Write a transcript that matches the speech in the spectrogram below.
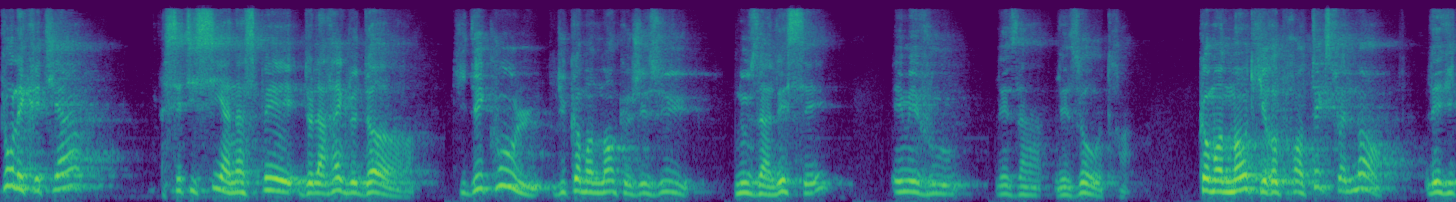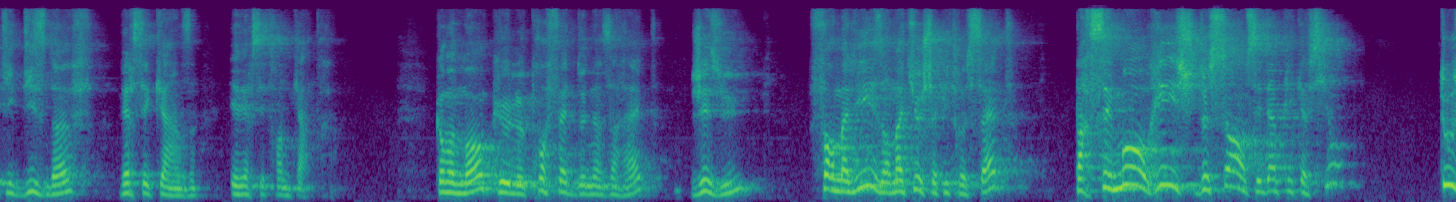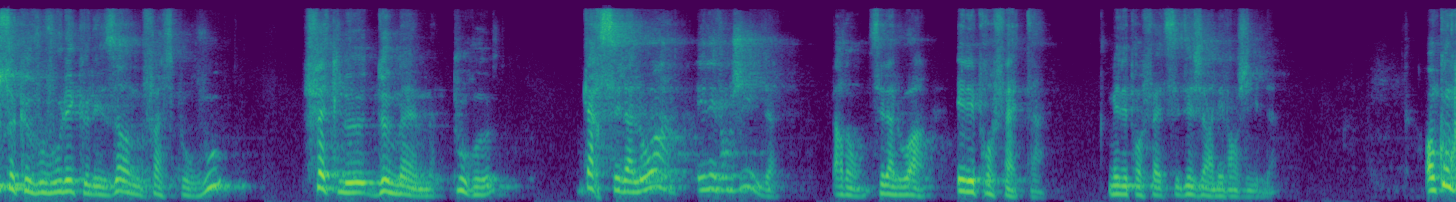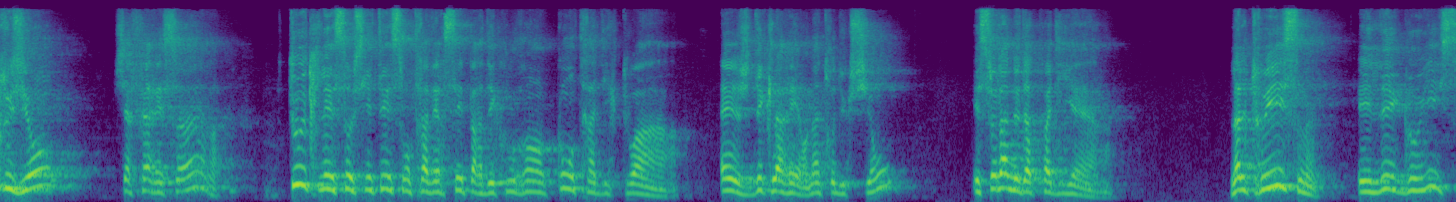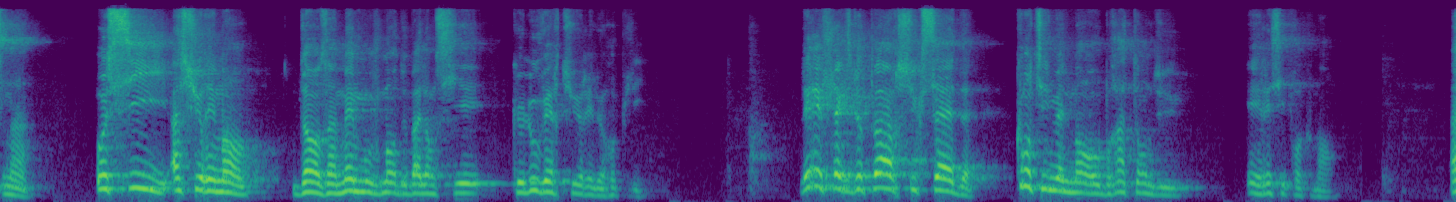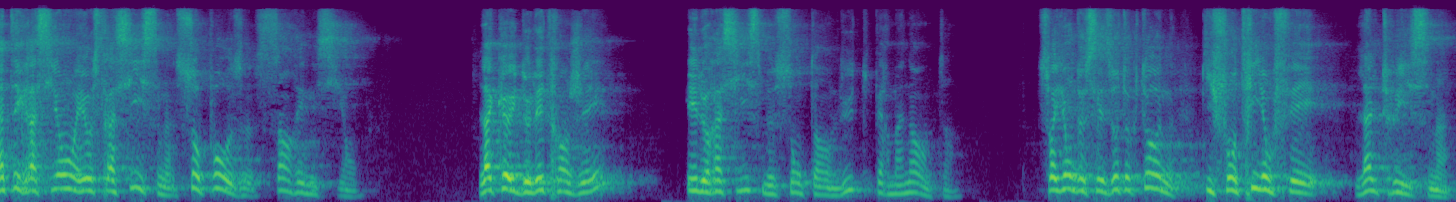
Pour les chrétiens, c'est ici un aspect de la règle d'or qui découle du commandement que Jésus nous a laissé, aimez-vous les uns les autres. Commandement qui reprend textuellement Lévitique 19, verset 15 et verset 34 commandement que le prophète de Nazareth, Jésus, formalise en Matthieu chapitre 7 par ces mots riches de sens et d'implication. Tout ce que vous voulez que les hommes fassent pour vous, faites-le de même pour eux, car c'est la loi et l'évangile. Pardon, c'est la loi et les prophètes. Mais les prophètes, c'est déjà l'évangile. En conclusion, chers frères et sœurs, toutes les sociétés sont traversées par des courants contradictoires, ai-je déclaré en introduction, et cela ne date pas d'hier. L'altruisme et l'égoïsme aussi assurément dans un même mouvement de balancier que l'ouverture et le repli. Les réflexes de peur succèdent continuellement aux bras tendus et réciproquement. Intégration et ostracisme s'opposent sans rémission. L'accueil de l'étranger et le racisme sont en lutte permanente. Soyons de ces autochtones qui font triompher l'altruisme,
